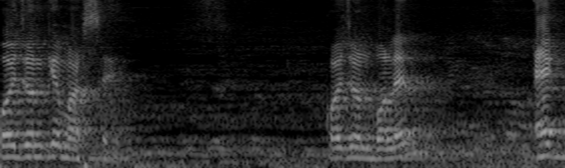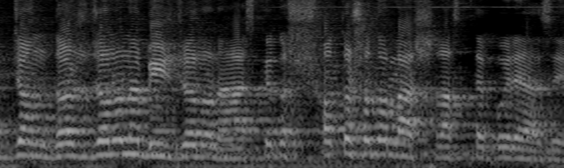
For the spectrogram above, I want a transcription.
কয়জনকে মারছে? কয়জন বলেন? একজন দশজন না বিশ জন না? আজকে তো শত শত লাশ রাস্তায় পড়ে আছে।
